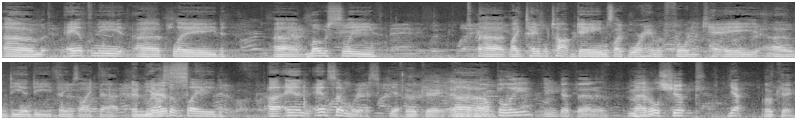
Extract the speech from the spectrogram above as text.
um, Anthony uh, played uh, mostly uh, like tabletop games like Warhammer 40k, um, D&D, things like that. And he also played uh, and and some Risk, yeah. Okay, and Um, Monopoly? You got that uh, battleship? Yep. Okay.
